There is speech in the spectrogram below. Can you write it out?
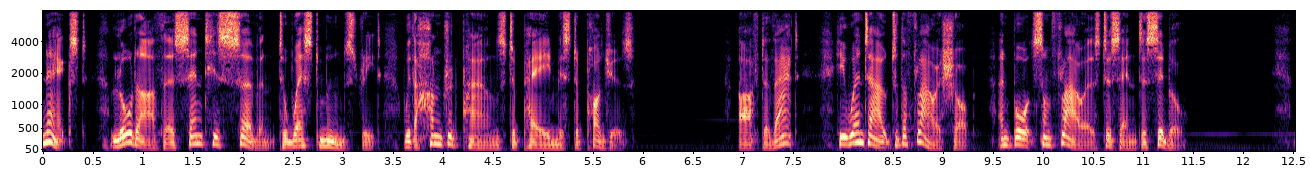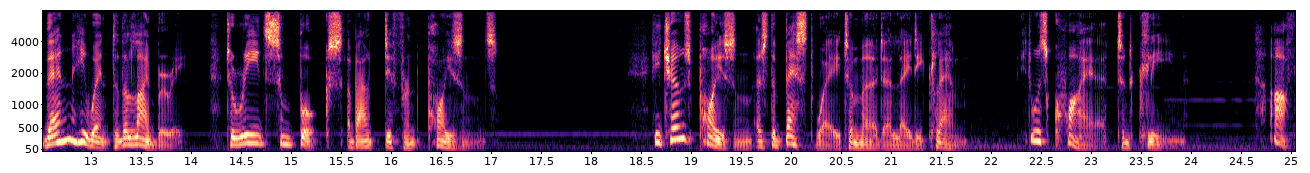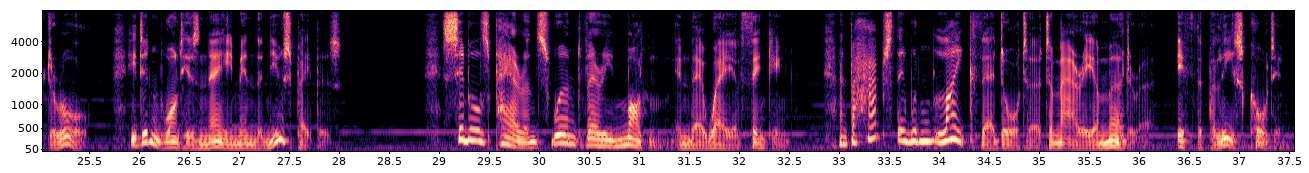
Next, Lord Arthur sent his servant to West Moon Street with a hundred pounds to pay Mr. Podgers. After that, he went out to the flower shop and bought some flowers to send to Sybil. Then he went to the library to read some books about different poisons. He chose poison as the best way to murder Lady Clem. It was quiet and clean. After all, he didn't want his name in the newspapers. Sybil's parents weren't very modern in their way of thinking, and perhaps they wouldn't like their daughter to marry a murderer if the police caught him.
